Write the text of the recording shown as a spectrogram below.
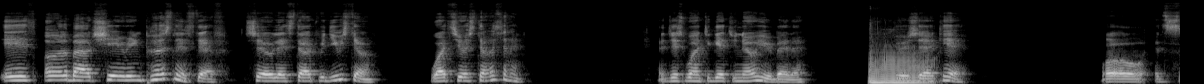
is all about sharing personal stuff. So let's start with you, Storm. What's your star sign? I just want to get to know you better. Who's that kid? Well, it's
